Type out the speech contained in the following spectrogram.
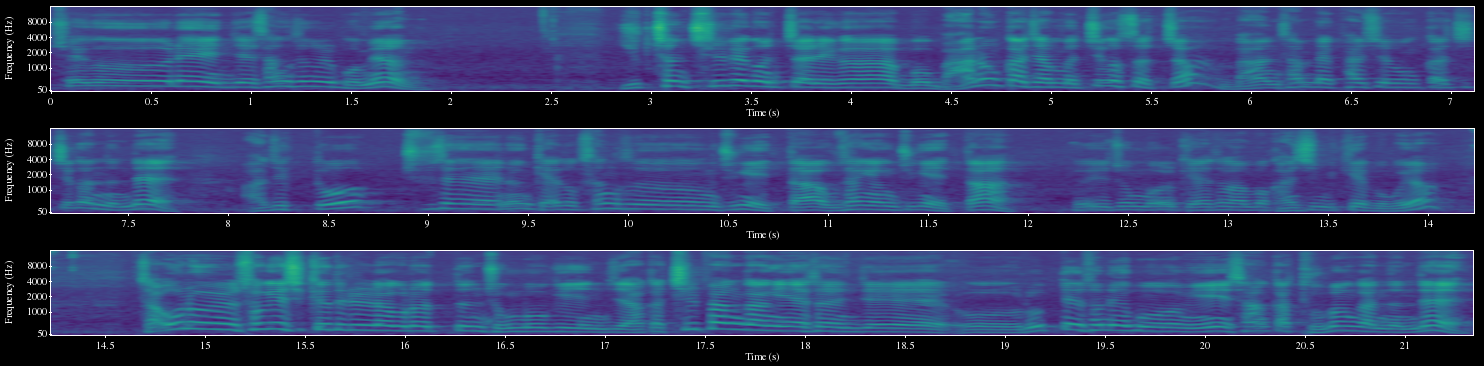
최근에 이제 상승을 보면 6,700원짜리가 뭐 만 원까지 한번 찍었었죠. 1,380원까지 찍었는데 아직도 추세는 계속 상승 중에 있다. 우상향 중에 있다. 이 종목을 계속 한번 관심 있게 보고요. 자 오늘 소개시켜 드리려고 그랬던 종목이 이제 아까 칠판 강의에서 이제 어, 롯데 손해보험이 상한가 두 번 갔는데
